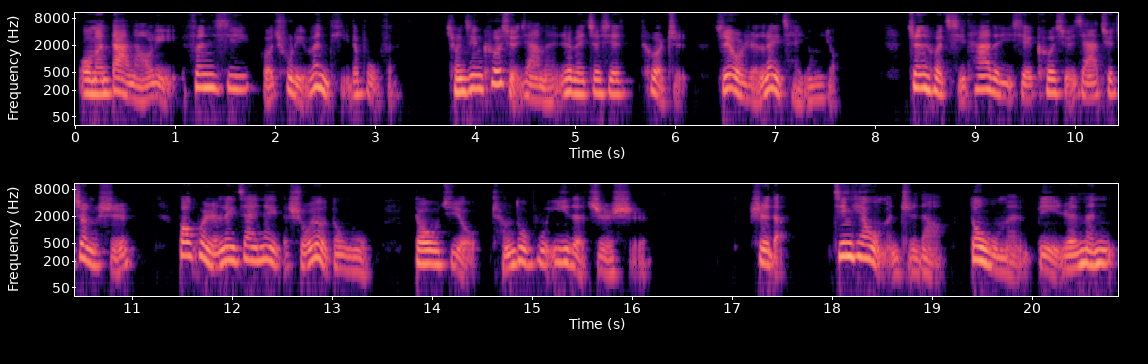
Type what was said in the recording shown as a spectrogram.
我们大脑里分析和处理问题的部分。曾经科学家们认为这些特质只有人类才拥有。真和其他的一些科学家却证实，包括人类在内的所有动物都具有程度不一的知识。是的，今天我们知道，动物们比人们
